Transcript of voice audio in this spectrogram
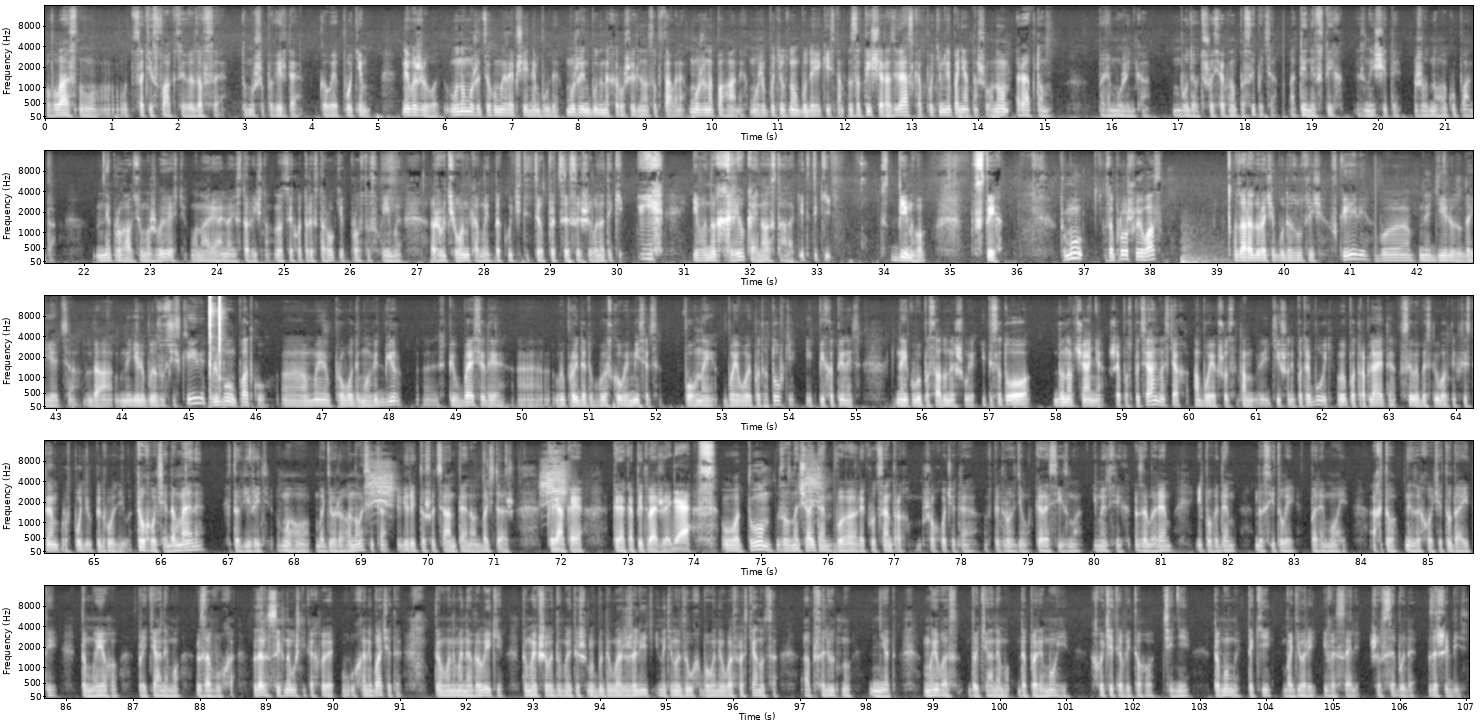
власну от, сатисфакцію за все. Тому що, повірте, коли потім неважливо, воно може цього мира ще й не буде. Може він буде на хороших для нас обставинах, може на поганих, може потім знову буде якийсь там затища, розв'язка, потім непонятно що. Ну раптом переможенька буде от щось, як воно посипеться, а ти не встиг знищити жодного окупанта. Не прогав цю можливість, вона реально історична. За цих 300 років просто своїми ручонками докучити цього процесу, що воно таке їх, і воно хрюкає наостанок. І ти такий бінго, встиг. Тому запрошую вас. Зараз, до речі, буде зустріч в Києві в неділю, здається. Да, в неділю буде зустріч в Києві. В будь-якому випадку е, ми проводимо відбір, е, співбесіди. Е, Ви пройдете обов'язковий місяць повної бойової підготовки як піхотинець, на яку ви посаду не йшли. І після того до навчання ще по спеціальностях, або якщо це там ті, що не потребують, ви потрапляєте в сили безпілотних систем розподіл підрозділів. Хто хоче до мене, хто вірить в мого бадьорого носика, вірить, то, що ця антена, от бачите, аж крякає, кряка підтверджує, «Дя». От, то зазначайте в рекрут-центрах, що хочете в підрозділ керасізма, і ми всіх заберемо і поведемо до світлої перемоги. А хто не захоче туди йти, то ми його притягнемо за вуха. Зараз в цих наушниках ви вуха не бачите, тому вони в мене великі. Тому якщо ви думаєте, що ми будемо вас жаліти і натягнути за вуха, бо вони у вас розтягнуться, абсолютно ні. Ми вас дотягнемо до перемоги, хочете ви того чи ні. Тому ми такі бадьорі і веселі, що все буде зашибісь.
